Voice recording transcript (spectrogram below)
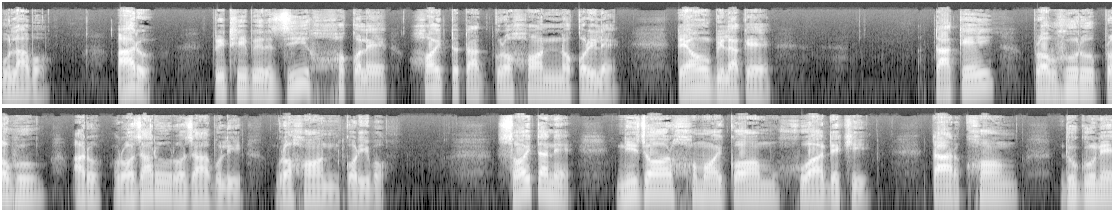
ওলাব। আৰু পৃথিৱীৰ যিসকলে সত্যতাক গ্ৰহণ নকৰিলে তেওঁবিলাকে তাকেই প্ৰভুৰো প্ৰভু আৰু ৰজাৰো ৰজা বুলি গ্ৰহণ কৰিব। ছয়তানে নিজৰ সময় কম হোৱা দেখি তাৰ খং দুগুণে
